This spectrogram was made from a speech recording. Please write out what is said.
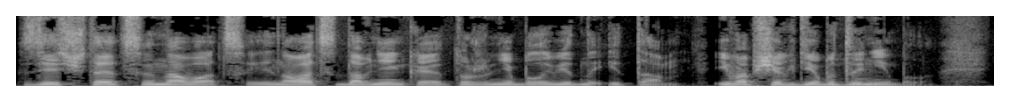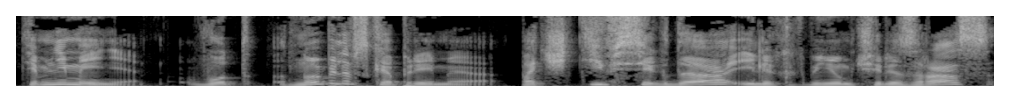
здесь считается инновацией. Инновации давненько тоже не было видно и там, и вообще где бы mm-hmm. то ни было. Тем не менее, вот Нобелевская премия почти всегда, или как минимум через раз,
